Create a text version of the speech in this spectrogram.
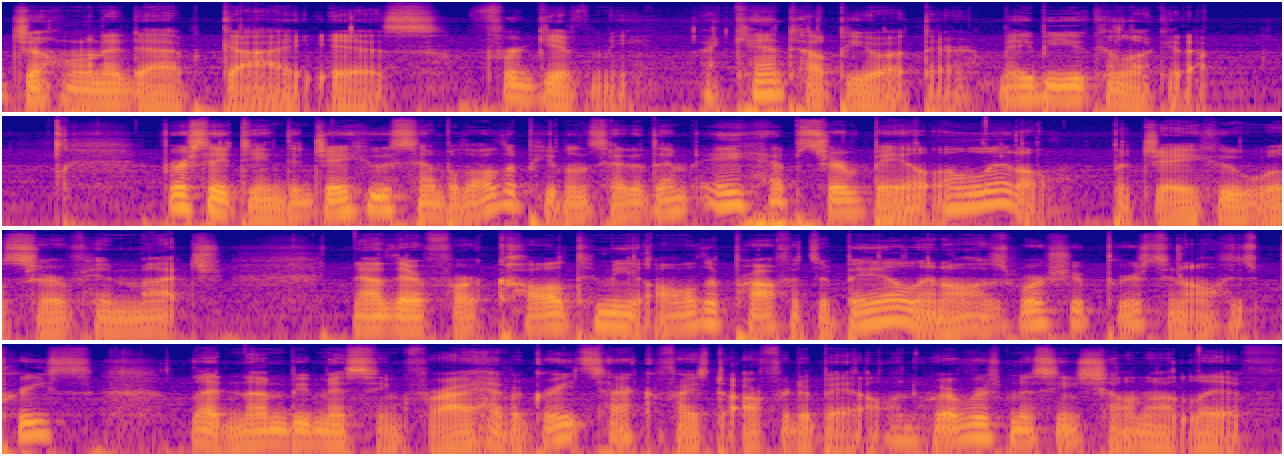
Jehonadab guy is. Forgive me. I can't help you out there. Maybe you can look it up. Verse 18 Then Jehu assembled all the people and said to them, Ahab served Baal a little, but Jehu will serve him much. Now therefore call to me all the prophets of Baal and all his worshippers and all his priests. Let none be missing, for I have a great sacrifice to offer to Baal, and whoever is missing shall not live.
